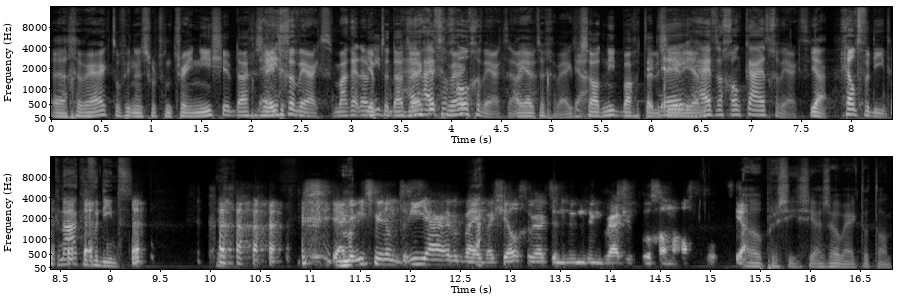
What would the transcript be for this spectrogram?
eh, gewerkt. Of in een soort van traineeship daar gezeten. Nee, gewerkt. Maar hij, nou Je niet, hebt er hij, hij heeft er gewoon gewerkt. oh, je hebt er gewerkt. Ja. Dus ze had niet bagatelliseren. Nee, hij heeft er gewoon keihard gewerkt. Ja. Geld verdiend, knaken verdiend. ja, ik heb iets meer dan drie jaar heb ik bij, bij Shell gewerkt en hun, hun graduate programma afgerond. Ja. Oh, precies. Ja, zo werkt dat dan.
